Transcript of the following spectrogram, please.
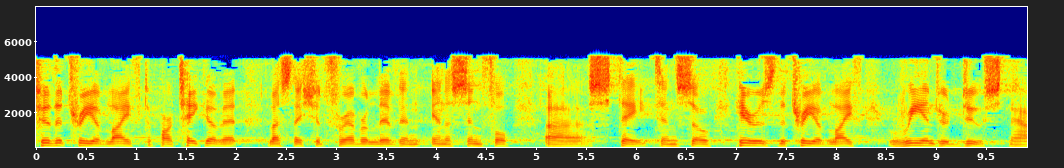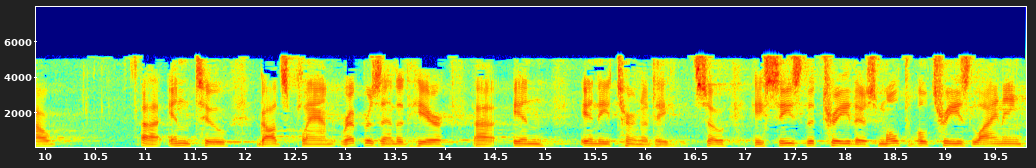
to the tree of life, to partake of it, lest they should forever live in, in a sinful uh, state. And so here is the tree of life reintroduced now uh, into God's plan, represented here uh, in, in eternity. So he sees the tree. There's multiple trees lining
